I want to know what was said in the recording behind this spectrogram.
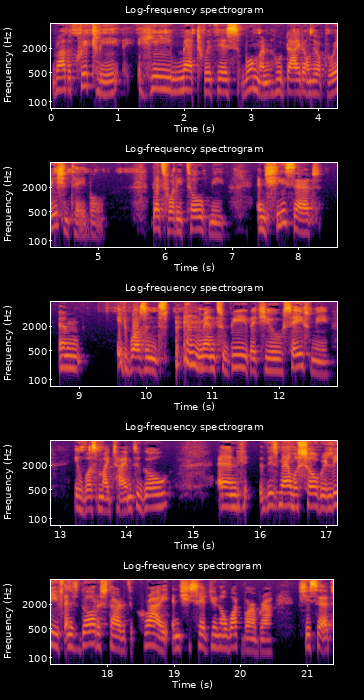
rather quickly, he met with this woman who died on the operation table. That's what he told me. And she said, um, it wasn't meant to be that you saved me. It was my time to go. And this man was so relieved and his daughter started to cry. And she said, you know what, Barbara? She said,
